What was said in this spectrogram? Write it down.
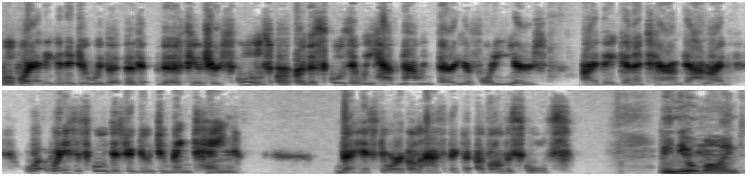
well, what are they going to do with the, the, the future schools or, or the schools that we have now in 30 or 40 years? Are they going to tear them down? Or are, what, what is the school district doing to maintain the historical aspect of all the schools? In your mind,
